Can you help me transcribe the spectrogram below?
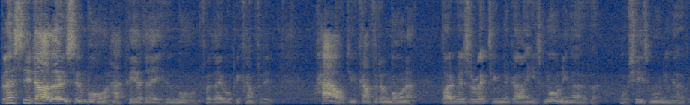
Blessed are those who mourn, happy are they who mourn, for they will be comforted. How do you comfort a mourner? By resurrecting the guy he's mourning over, or she's mourning over.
